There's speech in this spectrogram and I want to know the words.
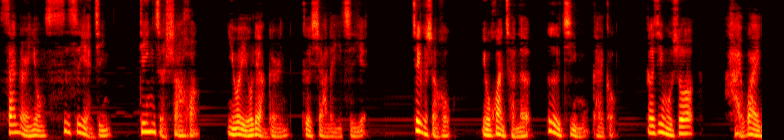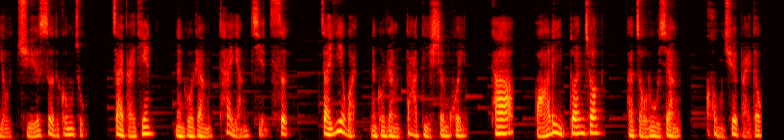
三个人用四只眼睛盯着沙皇，因为有两个人各瞎了一只眼。这个时候又换成了恶继母开口，恶继母说：“海外有绝色的公主，在白天能够让太阳减色。”在夜晚能够让大地生辉，她华丽端庄，她走路像孔雀摆动，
